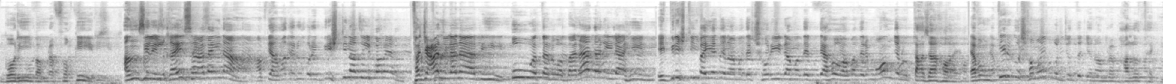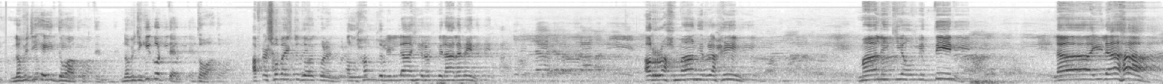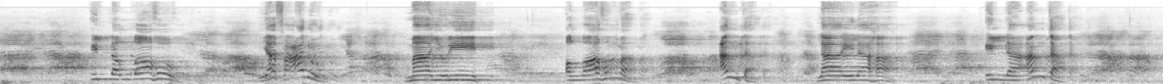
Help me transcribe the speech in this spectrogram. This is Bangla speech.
গরিব, আমরা ফকির। আনজিলিল গায়স আলাইনা, আপনি আমাদের উপরে বৃষ্টি নাজিল করেন। ফাজআল লানা বিহি কুওয়াতান ওয়া বালাগান ইলাহিন। এই বৃষ্টি পাইয়ে যেন আমাদের শরীর, আমাদের দেহ, আমাদের মন যেন তাজা হয় এবং দীর্ঘ সময় পর্যন্ত যেন আমরা ভালো থাকি। নবীজি এই দোয়া করতেন। নবীজি কি করতেন? দোয়া। আপনারা সবাই একটু দোয়া করেন। আলহামদুলিল্লাহি রাব্বিল আলামিন। আর রহমানির রহিম। মালিক ইয়াউমিদ্দিন। لا إله إلا الله يفعل ما يريد. اللهم أنت لا إله إلا أنت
